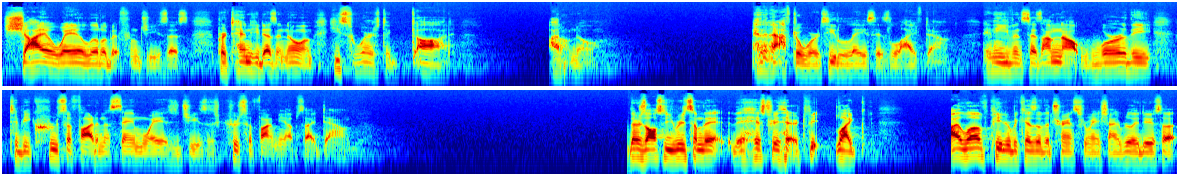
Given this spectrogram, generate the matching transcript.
shy away a little bit from Jesus, pretend he doesn't know him. He swears to God, I don't know. And then afterwards, he lays his life down. And he even says, I'm not worthy to be crucified in the same way as Jesus. Crucify me upside down there's also you read some of the, the history there. Like, I love Peter because of the transformation. I really do. So,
